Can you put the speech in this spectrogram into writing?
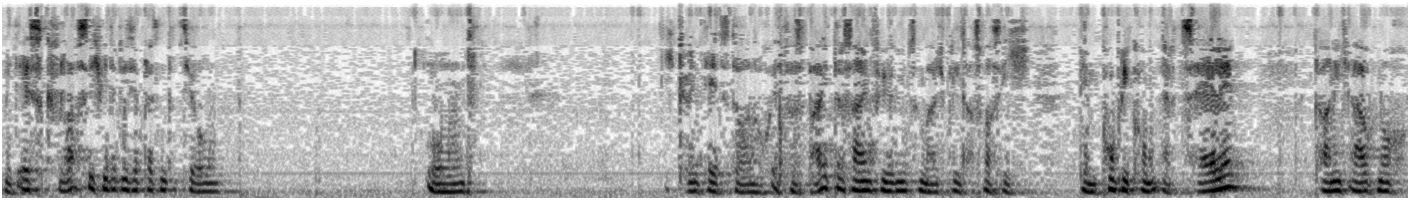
Mit ESC verlasse ich wieder diese Präsentation und ich könnte jetzt da noch etwas weiteres einfügen, zum Beispiel das, was ich dem Publikum erzähle, kann ich auch noch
